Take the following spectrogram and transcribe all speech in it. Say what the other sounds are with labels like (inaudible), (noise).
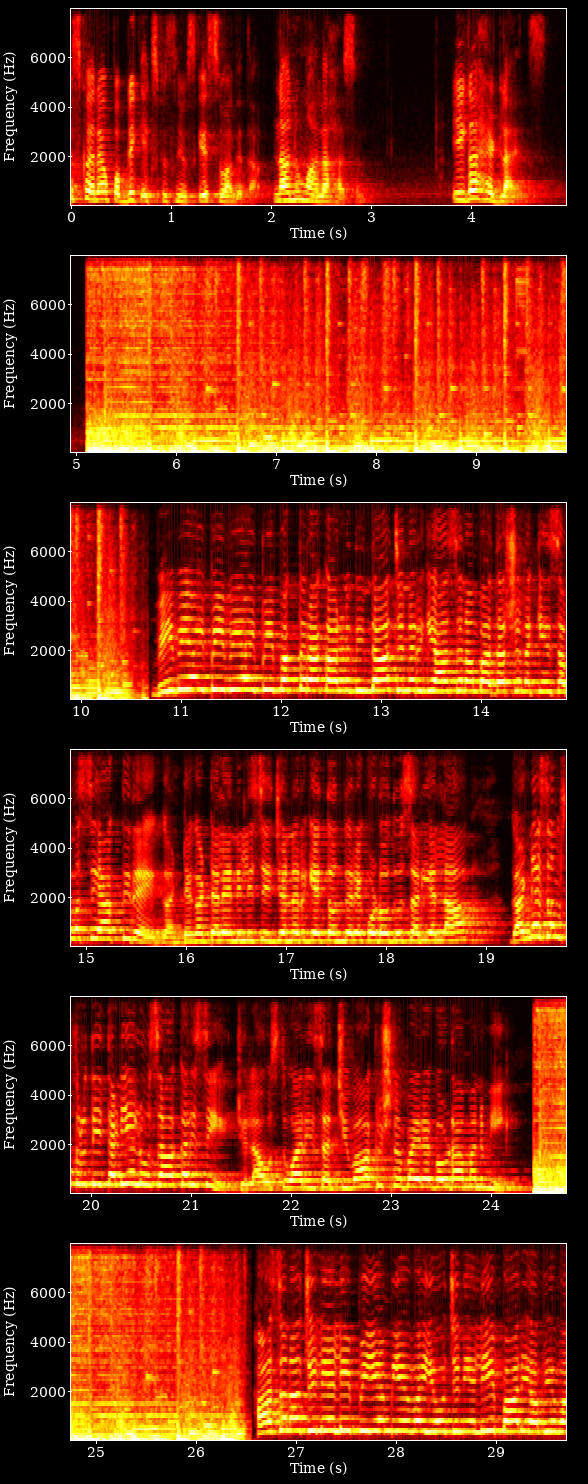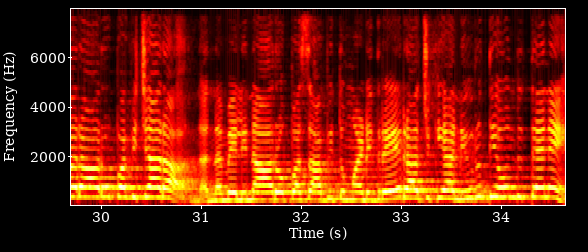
ನಮಸ್ಕಾರ public express ನ್ಯೂಸ್ಗೆ ಸ್ವಾಗತ. ನಾನು ಮಾಲಾ ಹಾಸನ್. ಈಗ ಹೆಡ್ಲೈನ್ಸ್ ವಿವಿಐಪಿ ವಿಐಪಿ ಭಕ್ತರ ಕಾರಣದಿಂದ ಜನರಿಗೆ ಹಾಸನಾಂಬ ದರ್ಶನಕ್ಕೆ ಸಮಸ್ಯೆ ಆಗ್ತಿದೆ. ಗಂಟೆಗಟ್ಟಲೆ ನಿಲ್ಲಿಸಿ ಜನರಿಗೆ ತೊಂದರೆ ಕೊಡೋದು ಸರಿಯಲ್ಲ. ಗಣ್ಯ ಸಂಸ್ಕೃತಿ ತಡೆಯಲು ಸಹಕರಿಸಿ. ಜಿಲ್ಲಾ ಉಸ್ತುವಾರಿ ಸಚಿವ ಕೃಷ್ಣ ಬೈರೇಗೌಡ ಮನವಿ. ಹಾಸನ ಜಿಲ್ಲೆಯಲ್ಲಿ ಪಿಎಂಎವೈ ಯೋಜನೆಯಲ್ಲಿ ಭಾರಿ ಅವ್ಯವಹಾರ ಆರೋಪ ವಿಚಾರ. ನನ್ನ ಮೇಲಿನ ಆರೋಪ ಸಾಬೀತು ಮಾಡಿದರೆ ರಾಜಕೀಯ ನಿವೃತ್ತಿ ಹೊಂದುತ್ತೇನೆ.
